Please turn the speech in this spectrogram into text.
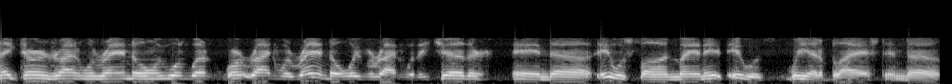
take turns riding with Randall. And we weren't, weren't riding with Randall; we were riding with each other, and uh, it was fun, man. It it was. We had a blast, and uh,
